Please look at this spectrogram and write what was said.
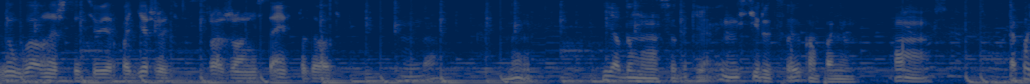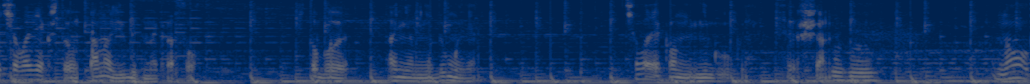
Ну, главное, что TVR поддерживать, сразу же он не станет продавать. Да. Ну, я думаю, он все-таки инвестирует в свою компанию. Он такой человек, что оно любит Microsoft. Чтобы о нем не думали. Человек, он не глупый совершенно. Угу. Ну,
